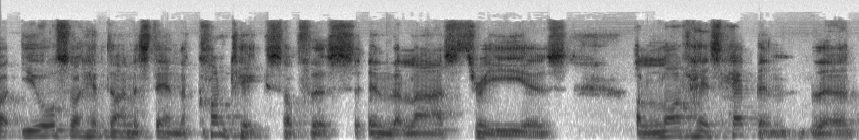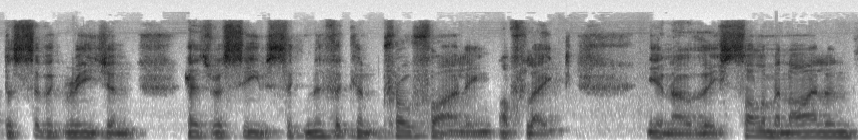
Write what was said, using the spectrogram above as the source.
but you also have to understand the context of this in the last three years. A lot has happened. The Pacific region has received significant profiling of late. You know, the Solomon Island,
